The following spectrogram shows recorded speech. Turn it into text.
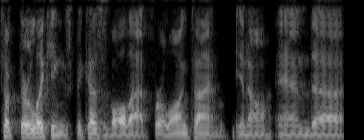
took their lickings because of all that for a long time, you know, and uh,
